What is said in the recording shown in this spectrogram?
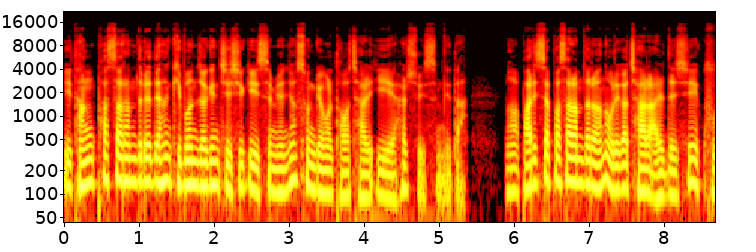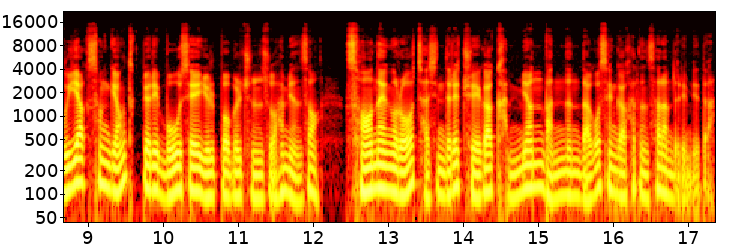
이 당파 사람들에 대한 기본적인 지식이 있으면요, 성경을 더 잘 이해할 수 있습니다. 어, 바리세파 사람들은 우리가 잘 알듯이 구약 성경, 특별히 모세의 율법을 준수하면서 선행으로 자신들의 죄가 감면받는다고 생각하던 사람들입니다.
